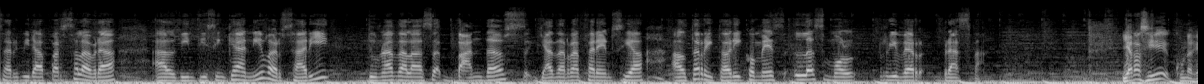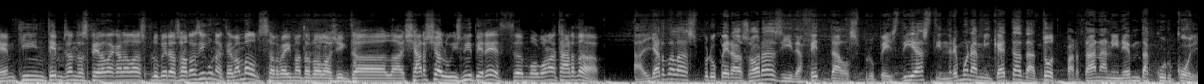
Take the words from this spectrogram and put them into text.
servirà per celebrar el 25è aniversari d'una de les bandes ja de referència al territori com és l'Small River Brass Band. I ara sí, coneguem quin temps ens espera de cara a les properes hores i connectem amb el Servei Meteorològic de la xarxa. Lluís Mi Pérez, molt bona tarda. Al llarg de les properes hores i, de fet, dels propers dies, tindrem una miqueta de tot. Per tant, anirem de corcoll.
